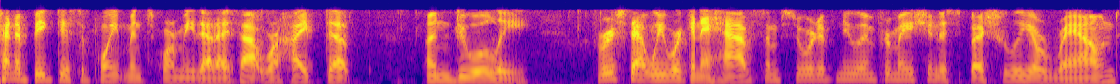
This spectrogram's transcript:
kind of big disappointments for me that I thought were hyped up unduly first that we were going to have some sort of new information, especially around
